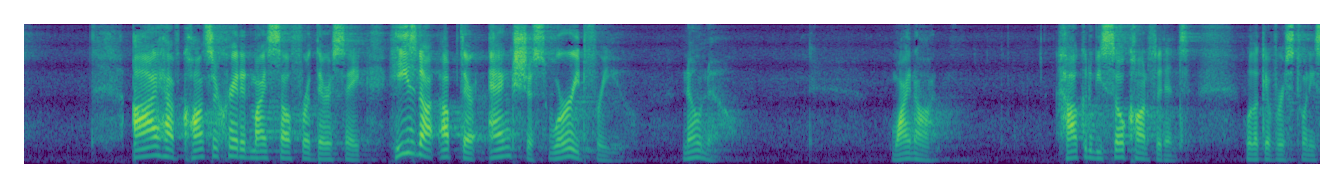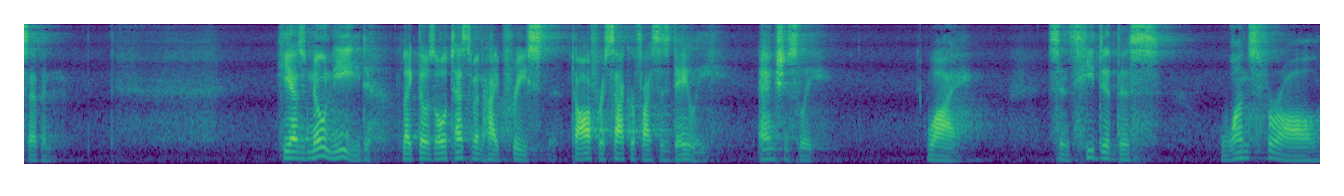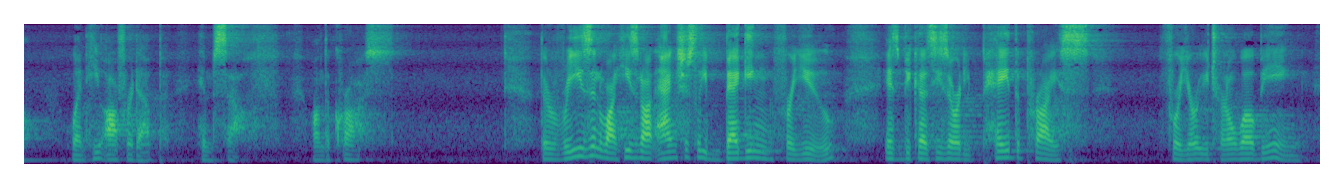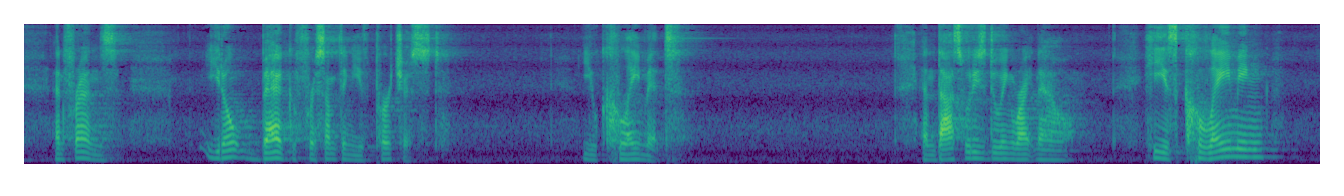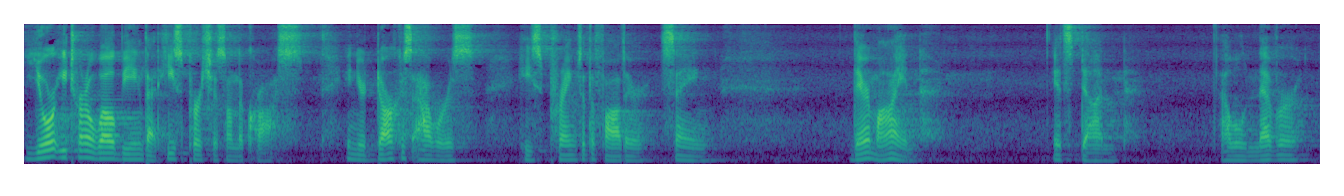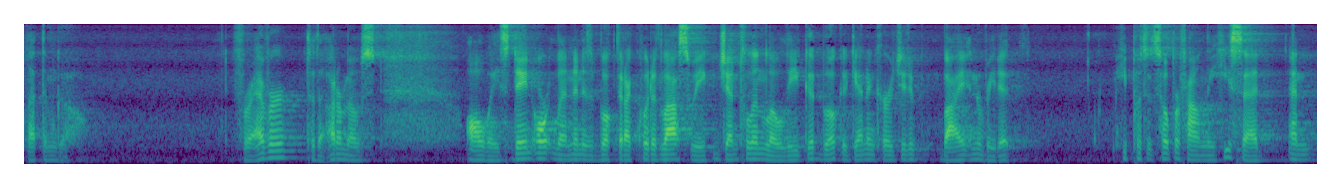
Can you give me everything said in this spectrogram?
I have consecrated myself for their sake. He's not up there anxious, worried for you. No, no. Why not? How could we be so confident? We'll look at verse 27. He has no need, like those Old Testament high priests, to offer sacrifices daily, anxiously. Why? Since he did this once for all when he offered up himself on the cross. The reason why he's not anxiously begging for you is because he's already paid the price for your eternal well being. And friends, you don't beg for something you've purchased, you claim it. And that's what he's doing right now. He is claiming your eternal well being that he's purchased on the cross. In your darkest hours, he's praying to the Father, saying, They're mine. It's done. I will never let them go. Forever to the uttermost, always. Dane Ortlund, in his book that I quoted last week, Gentle and Lowly, good book, again, encourage you to buy it and read it. He puts it so profoundly. He said, and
